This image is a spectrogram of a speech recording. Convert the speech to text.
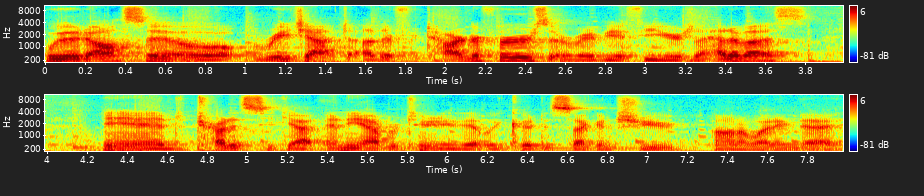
We would also reach out to other photographers or maybe a few years ahead of us and try to seek out any opportunity that we could to second shoot on a wedding day.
